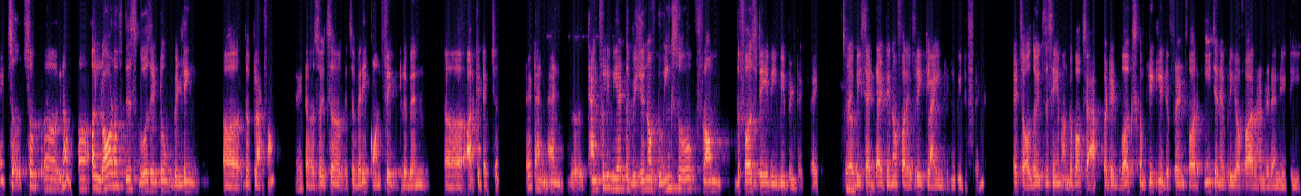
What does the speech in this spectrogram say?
Right. So, so uh, you know, uh, a lot of this goes into building uh, the platform. Right. Uh, so it's a it's a very config driven uh, architecture. Right. And and thankfully we had the vision of doing so from the first day we we built it. Right. So we said that you know for every client it will be different it's although it's the same Hungerbox app, but it works completely different for each and every of our 180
